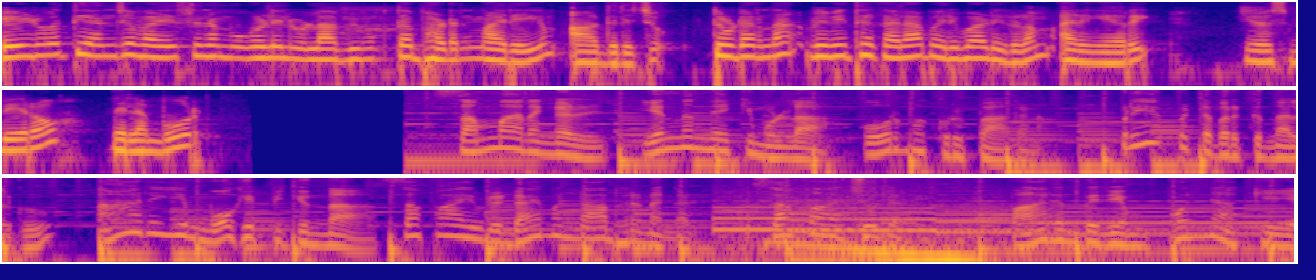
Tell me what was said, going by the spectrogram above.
എഴുപത്തിയഞ്ച് വയസ്സിന് മുകളിലുള്ള വിമുക്ത ഭടന്മാരെയും ആദരിച്ചു. തുടർന്ന് വിവിധ കലാപരിപാടികളും അരങ്ങേറി. News bureau Nilambur. സമ്മാനങ്ങൾ എന്നേക്കുമുള്ള ഓർമ്മക്കുറിപ്പാകണം. പ്രിയപ്പെട്ടവർക്ക് നൽകൂ ആരെയും മോഹിപ്പിക്കുന്ന സഫായുടെ ഡയമണ്ട് ആഭരണങ്ങൾ. സഫ ജ്വല്ലറി പാരമ്പര്യം പൊന്നാക്കിയ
